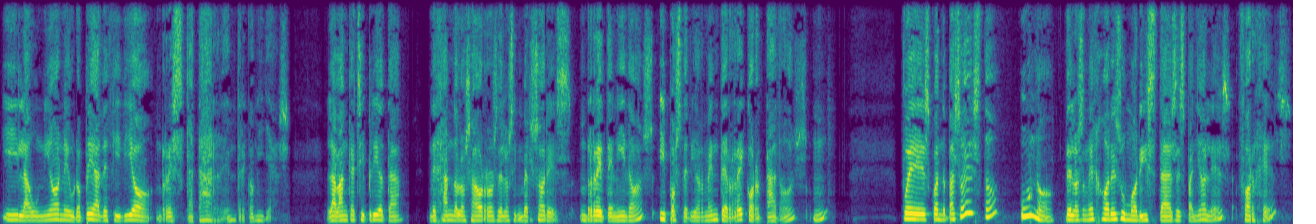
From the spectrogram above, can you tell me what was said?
Y la Unión Europea decidió rescatar, entre comillas, la banca chipriota, dejando los ahorros de los inversores retenidos y posteriormente recortados. Pues cuando pasó esto, uno de los mejores humoristas españoles, Forges,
